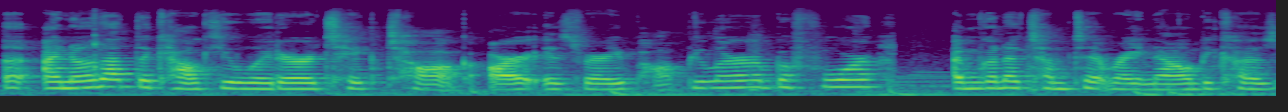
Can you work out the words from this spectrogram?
Uh, I know that the calculator TikTok art is very popular before. I'm gonna attempt it right now because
